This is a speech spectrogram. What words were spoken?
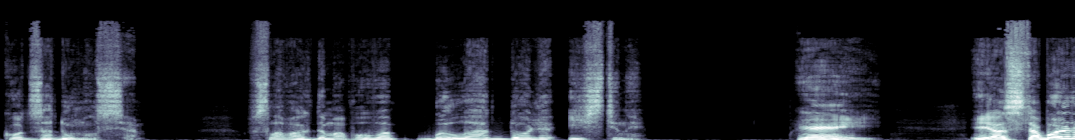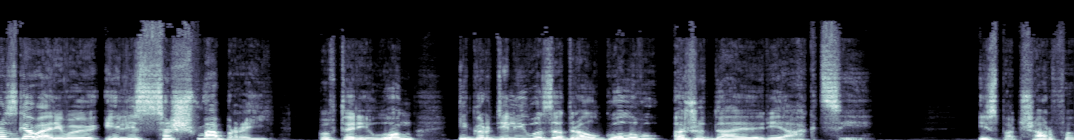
Кот задумался. В словах домового была доля истины. «Эй, я с тобой разговариваю или со шваброй?» — повторил он и горделиво задрал голову, ожидая реакции. Из-под шарфа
